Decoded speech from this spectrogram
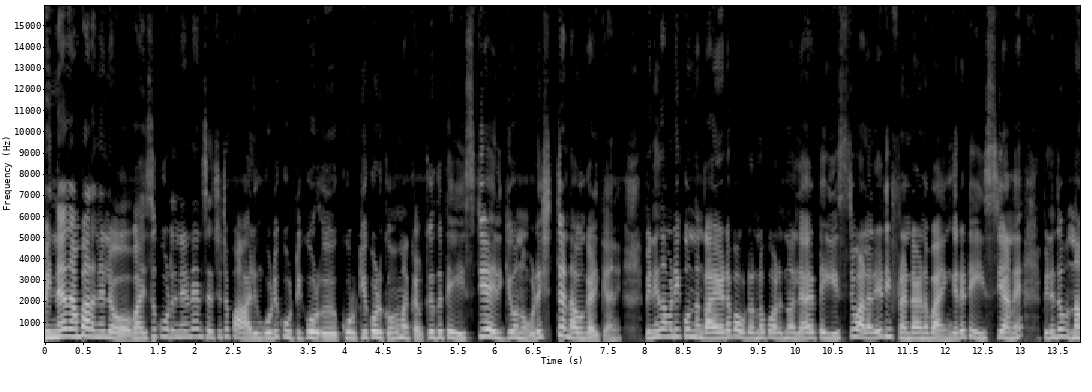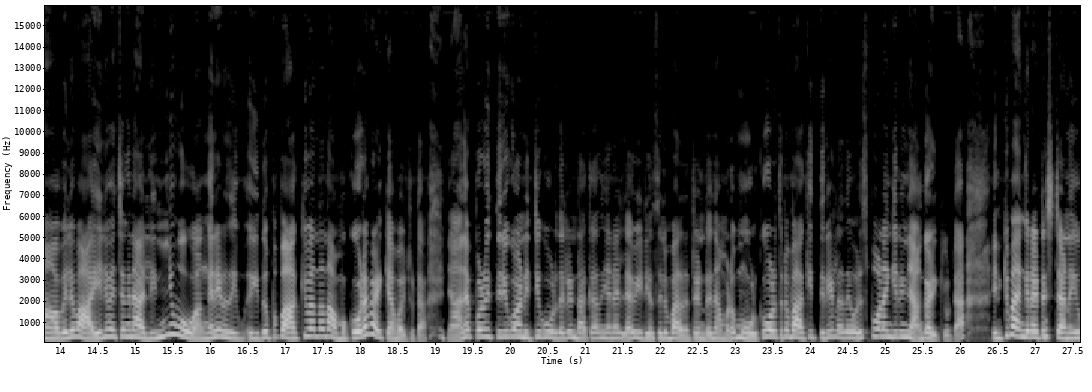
പിന്നെ ഞാൻ പറഞ്ഞല്ലോ വയസ്സ് കൂടുന്നതിനനുസരിച്ചിട്ട് പാലും കൂടി കൂട്ടി കുറുക്കി കൊടുക്കുമ്പോൾ മക്കൾക്ക് ഇത് ടേസ്റ്റി ആയിരിക്കും ഒന്നുകൂടെ ഇഷ്ടമുണ്ടാവും കഴിക്കാൻ. പിന്നെ നമ്മുടെ ഈ കുന്നങ്കായയുടെ പൗഡറിന്റെ പോലെ ഒന്നുമല്ല ടേസ്റ്റ് വളരെ ഡിഫറെന്റ് ആണ് ഭയങ്കര ടേസ്റ്റിയാണ് പിന്നെ ഇത് നാവിൽ വായിൽ വെച്ച് അങ്ങനെ അലിഞ്ഞു പോകും അങ്ങനെയാണ്. ഇതിപ്പോൾ ബാക്കി വന്നാൽ നമുക്കൂടെ കഴിക്കാൻ പറ്റൂട്ടാ. ഞാൻ എപ്പോഴും ഇത്തിരി ക്വാണ്ടിറ്റി കൂടുതൽ ഉണ്ടാക്കാമെന്ന് ഞാൻ എല്ലാ വീഡിയോസിലും പറഞ്ഞിട്ടുണ്ട്. നമ്മുടെ മോൾക്ക് കൊടുത്തിട്ട് ബാക്കി ഇത്തിരി ഉള്ളത് ഒരു സ്പൂണെങ്കിലും ഞാൻ കഴിക്കൂട്ടാ. എനിക്ക് ഭയങ്കരമായിട്ട് ഇഷ്ടമാണ് ഈ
